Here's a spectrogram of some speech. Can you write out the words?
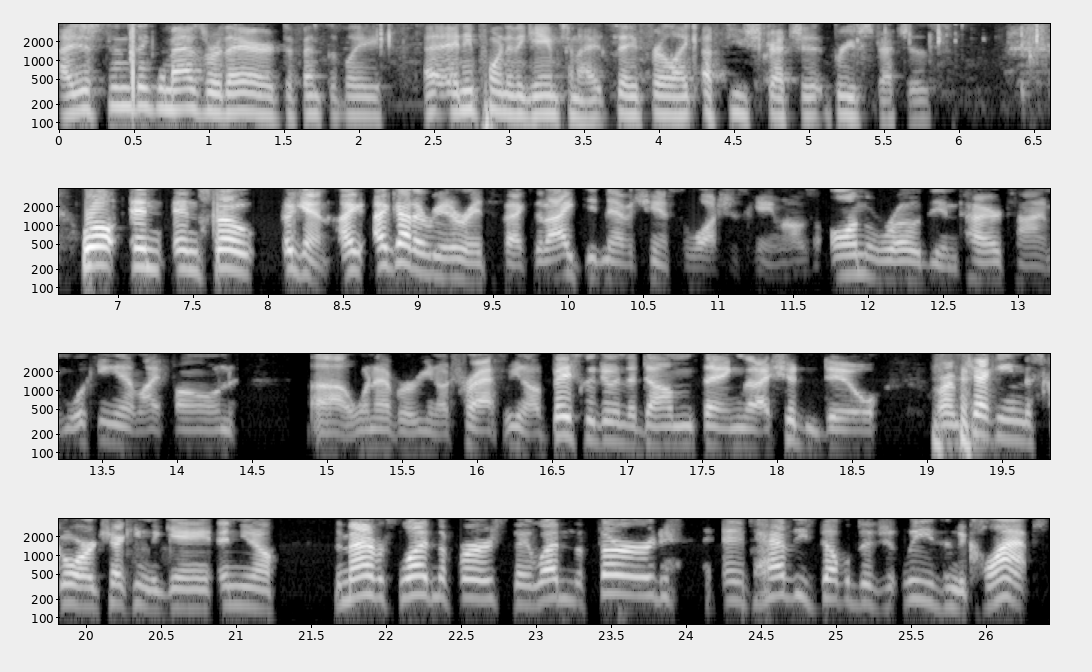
I just didn't think the Mavs were there defensively at any point in the game tonight, save for like a few stretches, brief stretches. Well, and and so again, I, I got to reiterate the fact that I didn't have a chance to watch this game. I was on the road the entire time, looking at my phone uh, whenever you know traffic, you know, basically doing the dumb thing that I shouldn't do, or I'm checking the score, checking the game, and you know, the Mavericks led in the first, they led in the third, and to have these double-digit leads and to collapse,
